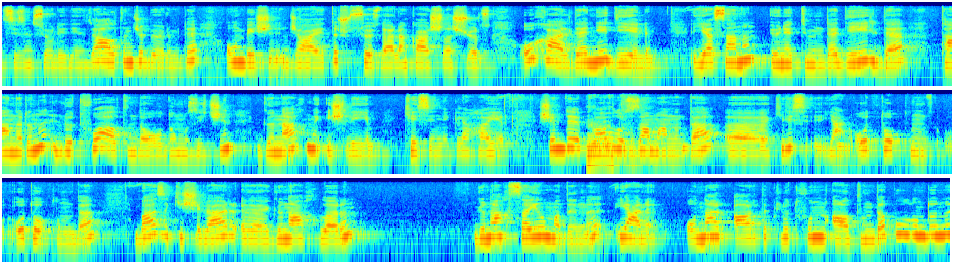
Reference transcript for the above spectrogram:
sizin söylediğinizde 6. bölümde 15. ayette şu sözlerle karşılaşıyoruz. O halde ne diyelim? Yasanın yönetiminde değil de Tanrı'nın lütfu altında olduğumuz için günah mı işleyeyim? Kesinlikle hayır. Şimdi evet. Pavlos zamanında e, kilis yani o toplum o toplumda bazı kişiler e, günahların günah sayılmadığını yani onlar artık lütfunun altında bulunduğunu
